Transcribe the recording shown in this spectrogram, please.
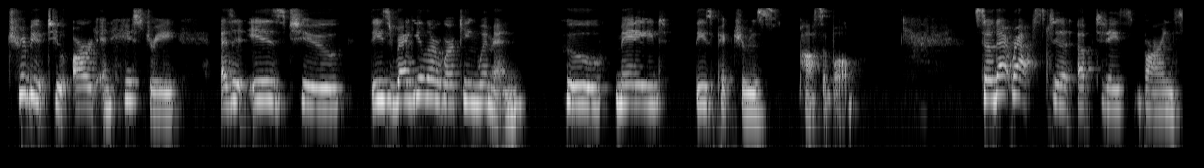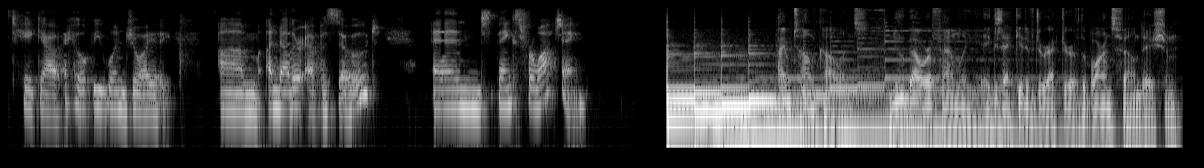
tribute to art and history as it is to these regular working women who made these pictures possible. So that wraps to, up today's Barnes Takeout. I hope you enjoy um, another episode, and thanks for watching. I'm Tom Collins, Neubauer Family Executive Director of the Barnes Foundation.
